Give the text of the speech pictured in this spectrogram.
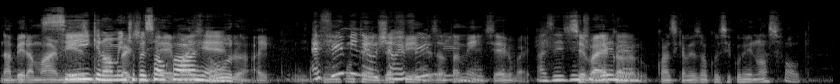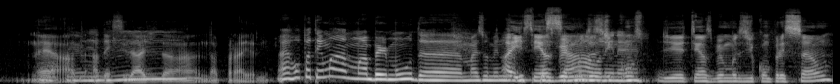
na beira-mar Sim, mesmo. que na normalmente o pessoal é corre, é. Mais dura, aí, É firme, com né? O chão é firme. Exatamente. É, vai. Às vezes Você vai vê, né? quase que a mesma coisa que você correr no asfalto. Né? A, a densidade da, da praia ali. A roupa tem uma, uma bermuda mais ou menos Aí tem as, bermudas ali, de, né? de- tem as bermudas de compressão,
